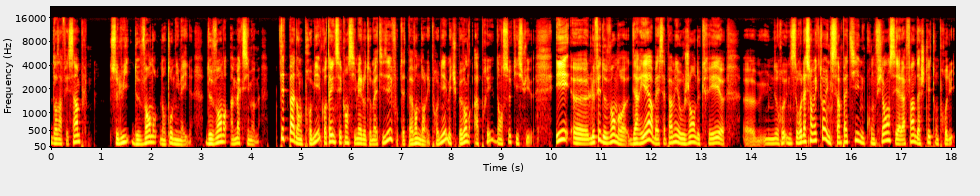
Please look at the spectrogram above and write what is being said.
dans un fait simple, celui de vendre dans ton email, de vendre un maximum peut-être pas dans le premier. Quand tu as une séquence email automatisée, il faut peut-être pas vendre dans les premiers, mais tu peux vendre après dans ceux qui suivent. Et euh, le fait de vendre derrière, ben, ça permet aux gens de créer euh, une, une, relation avec toi, une sympathie, une confiance, et à la fin d'acheter ton produit.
